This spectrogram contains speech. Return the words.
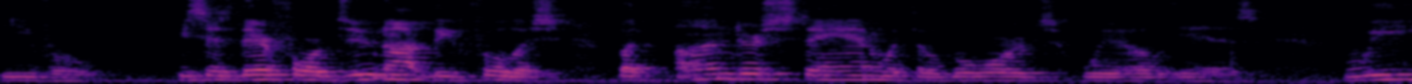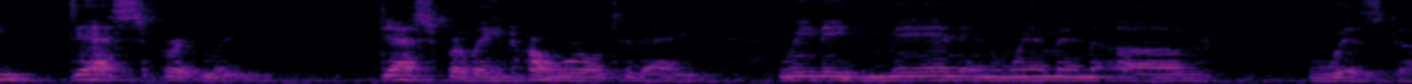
evil. He says, Therefore, do not be foolish, but understand what the Lord's will is. We desperately, desperately in our world today, we need men and women of wisdom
